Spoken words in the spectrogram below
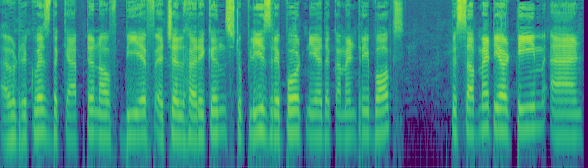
I would request the captain of BFHL Hurricanes to please report near the commentary box to submit your team and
